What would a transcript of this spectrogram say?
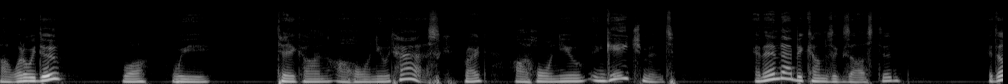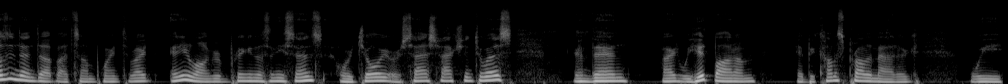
uh, what do we do? Well, we take on a whole new task, right? A whole new engagement. And then that becomes exhausted it doesn't end up at some point, right, any longer bringing us any sense or joy or satisfaction to us. And then, right, we hit bottom, it becomes problematic. We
